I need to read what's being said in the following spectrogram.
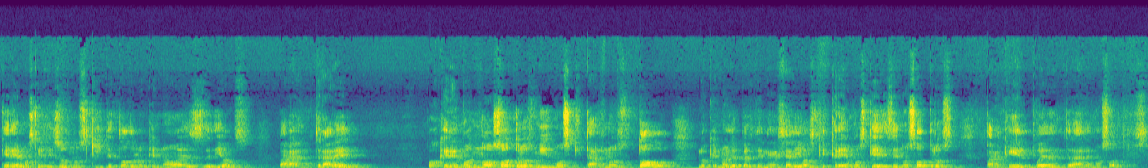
¿Queremos que Jesús nos quite todo lo que no es de Dios para entrar Él? ¿O queremos nosotros mismos quitarnos todo lo que no le pertenece a Dios, que creemos que es de nosotros, para que Él pueda entrar en nosotros?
